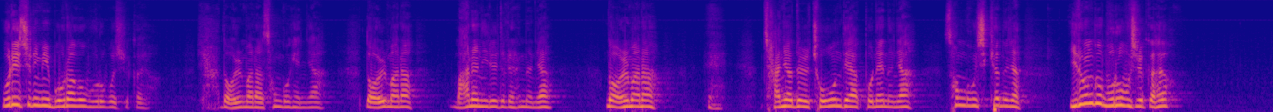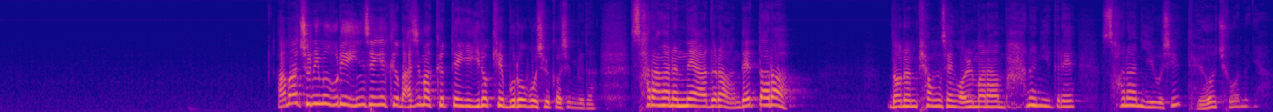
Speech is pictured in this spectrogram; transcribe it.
우리 주님이 뭐라고 물어보실까요? 야, 너 얼마나 성공했냐? 너 얼마나 많은 일들을 했느냐? 너 얼마나 예, 자녀들 좋은 대학 보내느냐? 성공시켰느냐? 이런 거 물어보실까요? 아마 주님은 우리 인생의 그 마지막 그때에 이렇게 물어보실 것입니다. 사랑하는 내 아들아, 내 딸아, 너는 평생 얼마나 많은 이들의 선한 이웃이 되어 주었느냐?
